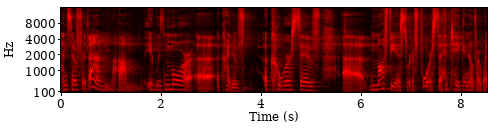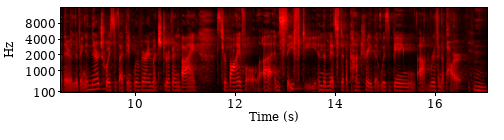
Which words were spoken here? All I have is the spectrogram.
And so for them, um, it was more uh, a kind of a coercive, uh, mafia sort of force that had taken over where they're living. And their choices, I think, were very much driven by survival uh, and safety in the midst of a country that was being um, riven apart. Mm.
